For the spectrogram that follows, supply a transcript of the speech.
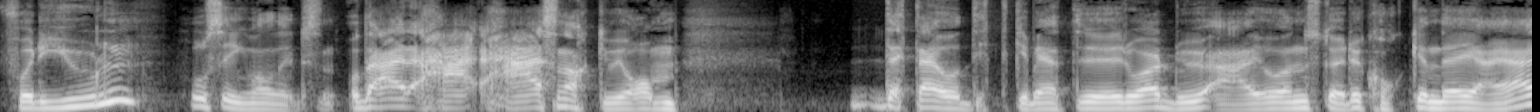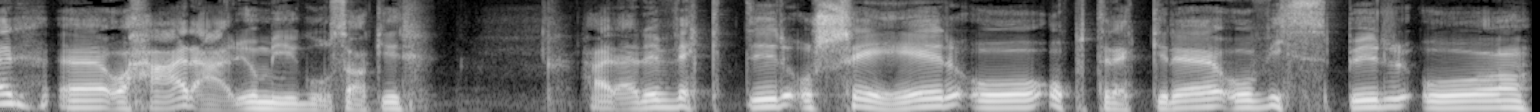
for julen hos Ingvald Nilsen. Og der, her, her snakker vi om Dette er jo ditt gebet, Roar. Du er jo en større kokk enn det jeg er. eh, Og her er det jo mye godsaker. Her er det vekter og skjeer og opptrekkere og visper og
